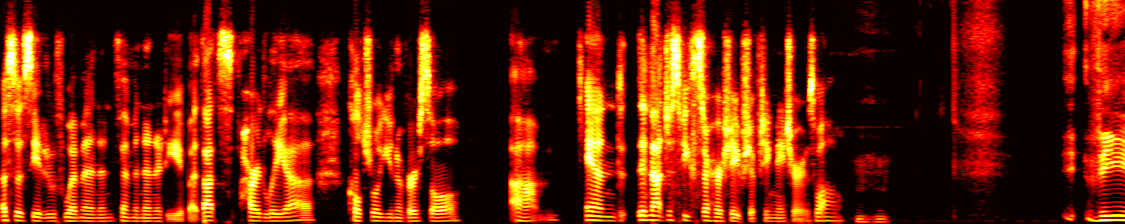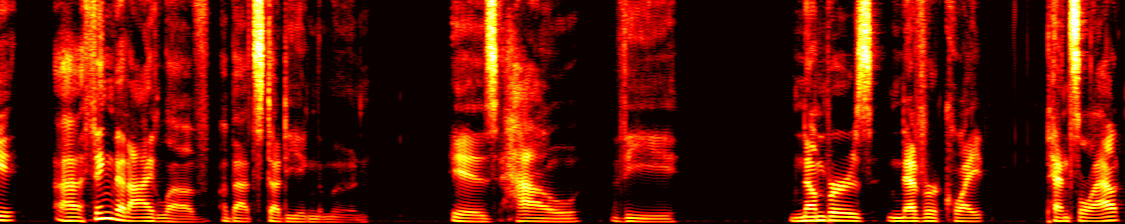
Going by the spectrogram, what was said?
associated with women and femininity but that's hardly a cultural universal um, and and that just speaks to her shape-shifting nature as well. Mm-hmm. the uh, thing that i love about studying the moon is how the numbers never quite pencil out.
